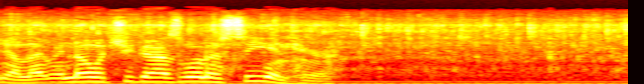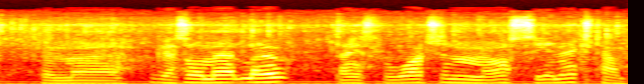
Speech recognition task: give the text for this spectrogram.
Yeah, let me know what you guys want to see in here. And uh, I guess on that note, thanks for watching, and I'll see you next time.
